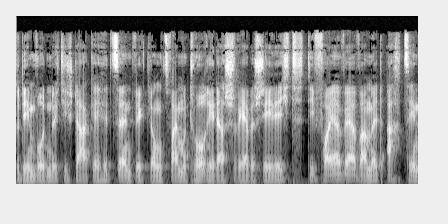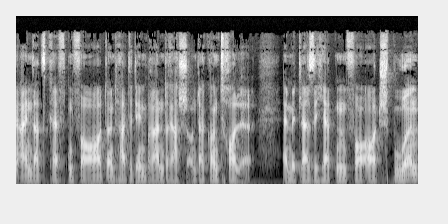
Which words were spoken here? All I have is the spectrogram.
Zudem wurden durch die starke Hitzeentwicklung zwei Motorräder schwer beschädigt. Die Feuerwehr war mit 18 Einsatzkräften vor Ort und hatte den Brand rasch unter Kontrolle. Ermittler sicherten vor Ort Spuren.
